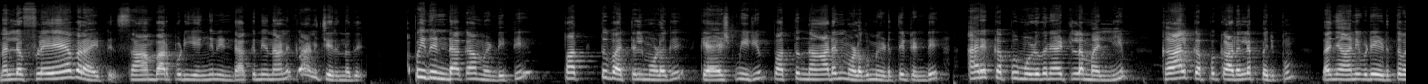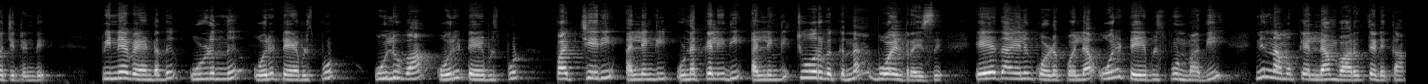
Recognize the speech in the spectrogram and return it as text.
നല്ല ഫ്ലേവറായിട്ട് സാമ്പാർ പൊടി എങ്ങനെ ഉണ്ടാക്കുന്നതെന്നാണ് കാണിച്ചിരുന്നത്. അപ്പോൾ ഇത് ഉണ്ടാക്കാൻ വേണ്ടിയിട്ട് പത്ത് വറ്റൽ മുളക് കാശ്മീരിയും പത്ത് നാടൻ മുളകും എടുത്തിട്ടുണ്ട്. അര കപ്പ് മുഴുവനായിട്ടുള്ള മല്ലിയും കാൽ കപ്പ് കടലപ്പരിപ്പും ദാ ഞാനിവിടെ എടുത്ത് വച്ചിട്ടുണ്ട്. പിന്നെ വേണ്ടത് ഉഴുന്ന് ഒരു ടേബിൾ സ്പൂൺ ഉലുവ ഒരു ടേബിൾ സ്പൂൺ പച്ചരി അല്ലെങ്കിൽ ഉണക്കലരി അല്ലെങ്കിൽ ചോറ് വെക്കുന്ന ബോയിൽഡ് റൈസ് ഏതായാലും കുഴപ്പമില്ല ഒരു ടേബിൾ സ്പൂൺ മതി. ഇനി നമുക്കെല്ലാം വറുത്തെടുക്കാം.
